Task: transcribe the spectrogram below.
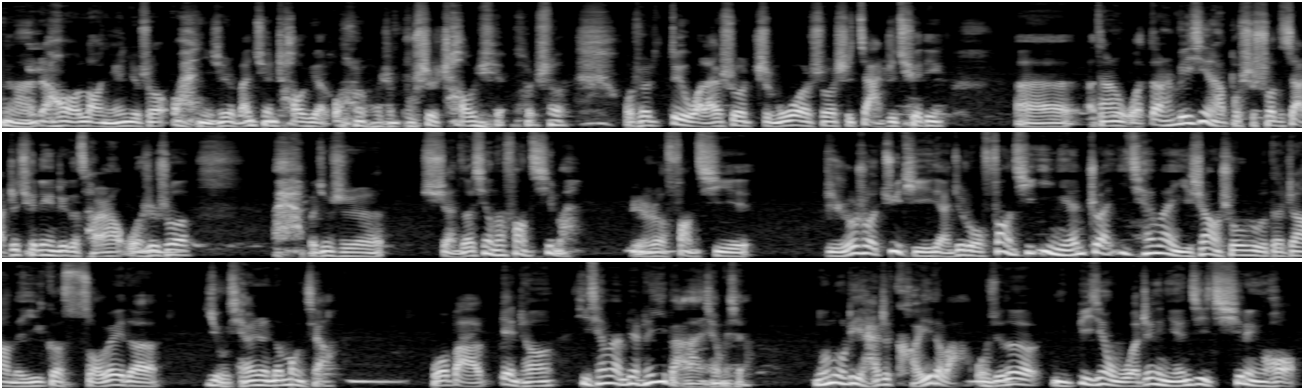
嗯，然后老年就说：“哇，你这完全超越了。”我说：“我说不是超越，我说我说对我来说，只不过说是价值确定。呃，当然我当然微信上不是说的价值确定这个词儿啊，我是说，哎呀，不就是选择性的放弃嘛？比如说放弃，比如说具体一点，就是我放弃一年赚一千万以上收入的这样的一个所谓的有钱人的梦想，我把变成一千万变成一百万行不行？努努力还是可以的吧？我觉得你毕竟我这个年纪七零后，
